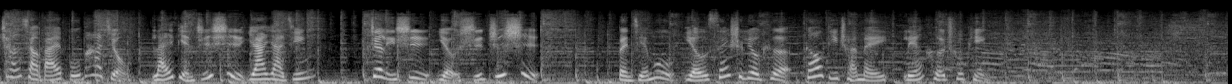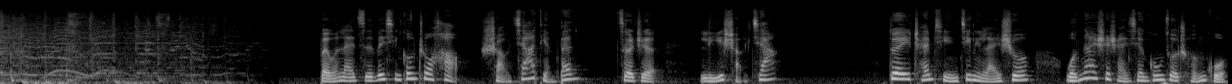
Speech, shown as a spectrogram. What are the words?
场小白不怕囧，来点知识压压惊。这里是有识知识，本节目由三十六克高低传媒联合出品。本文来自微信公众号“少加点班”，作者李少佳。对产品经理来说，文案是展现工作成果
